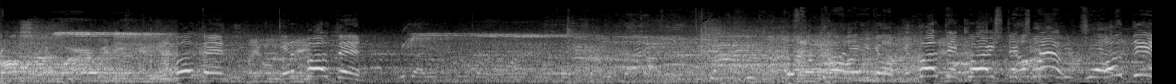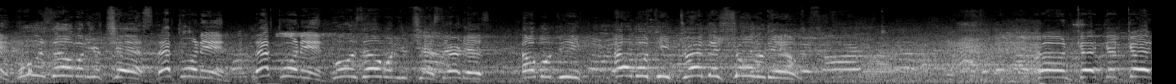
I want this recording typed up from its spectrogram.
Ross McGuire, we need you at Both in. Get them both in. Come on, here you go. Get both in, Cory. Stretch them out. Both in. Pull his elbow to your chest. Left one in. Left one in. Pull his elbow to your chest. There it is. Elbow deep. Elbow deep. Drive that shoulder down. Going good, good, good.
